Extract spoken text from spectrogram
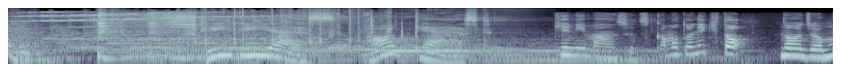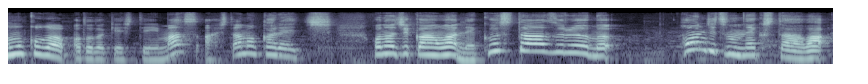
TBS Podcast キニマンス塚本二木と農場桃子がお届けしています。明日のカレッジ。この時間はネクスターズルーム本日のネクスターは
